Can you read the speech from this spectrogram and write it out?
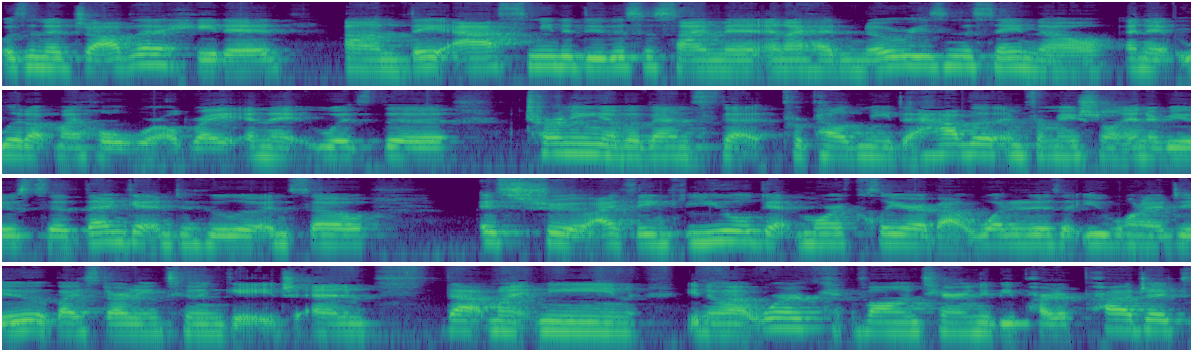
was in a job that I hated. Um, they asked me to do this assignment and I had no reason to say no. And it lit up my whole world, right? And it was the turning of events that propelled me to have the informational interviews to then get into Hulu. And so it's true. I think you'll get more clear about what it is that you want to do by starting to engage. And that might mean, you know, at work, volunteering to be part of project.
